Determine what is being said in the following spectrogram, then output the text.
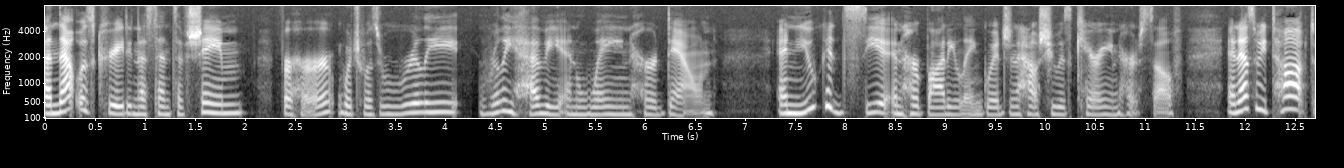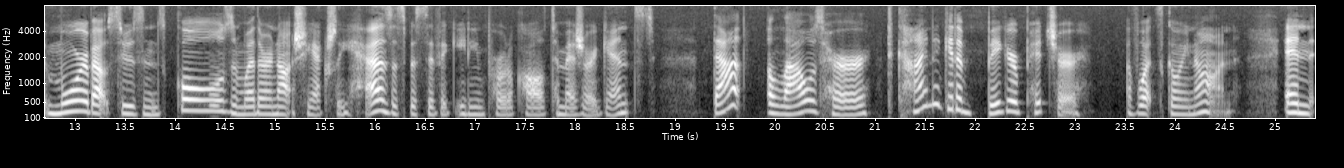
and that was creating a sense of shame for her, which was really, really heavy and weighing her down. And you could see it in her body language and how she was carrying herself. And as we talked more about Susan's goals and whether or not she actually has a specific eating protocol to measure against, that allows her to kind of get a bigger picture of what's going on. And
